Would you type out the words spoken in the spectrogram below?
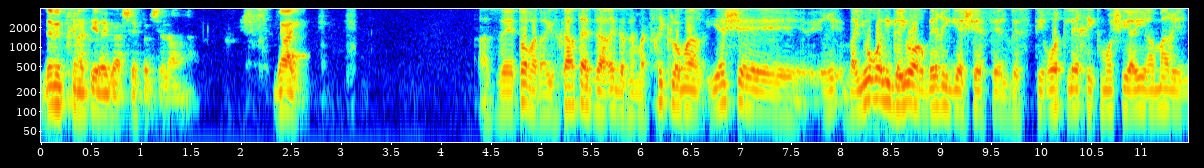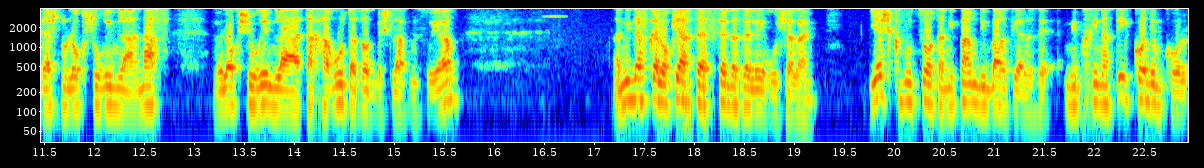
זה מבחינתי רגע השפל של העונה. גיא. אז אה, טוב, אתה הזכרת את זה הרגע, זה מצחיק לומר, יש... ביורוליג היו הרבה רגעי שפל וסתירות לחי, כמו שיאיר אמר, הרגשנו לא קשורים לענף ולא קשורים לתחרות הזאת בשלב מסוים. אני דווקא לוקח את ההפסד הזה לירושלים. יש קבוצות, אני פעם דיברתי על זה, מבחינתי קודם כל,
